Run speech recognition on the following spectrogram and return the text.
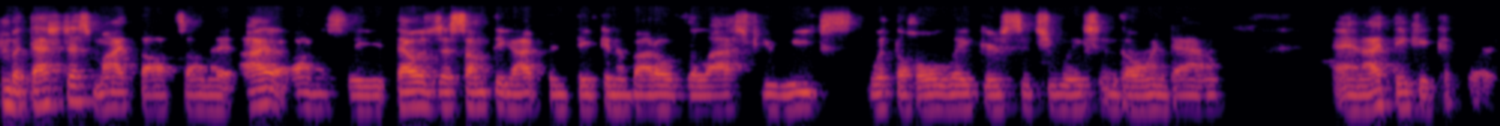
but that's just my thoughts on it. I honestly, that was just something I've been thinking about over the last few weeks with the whole Lakers situation going down. And I think it could work.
